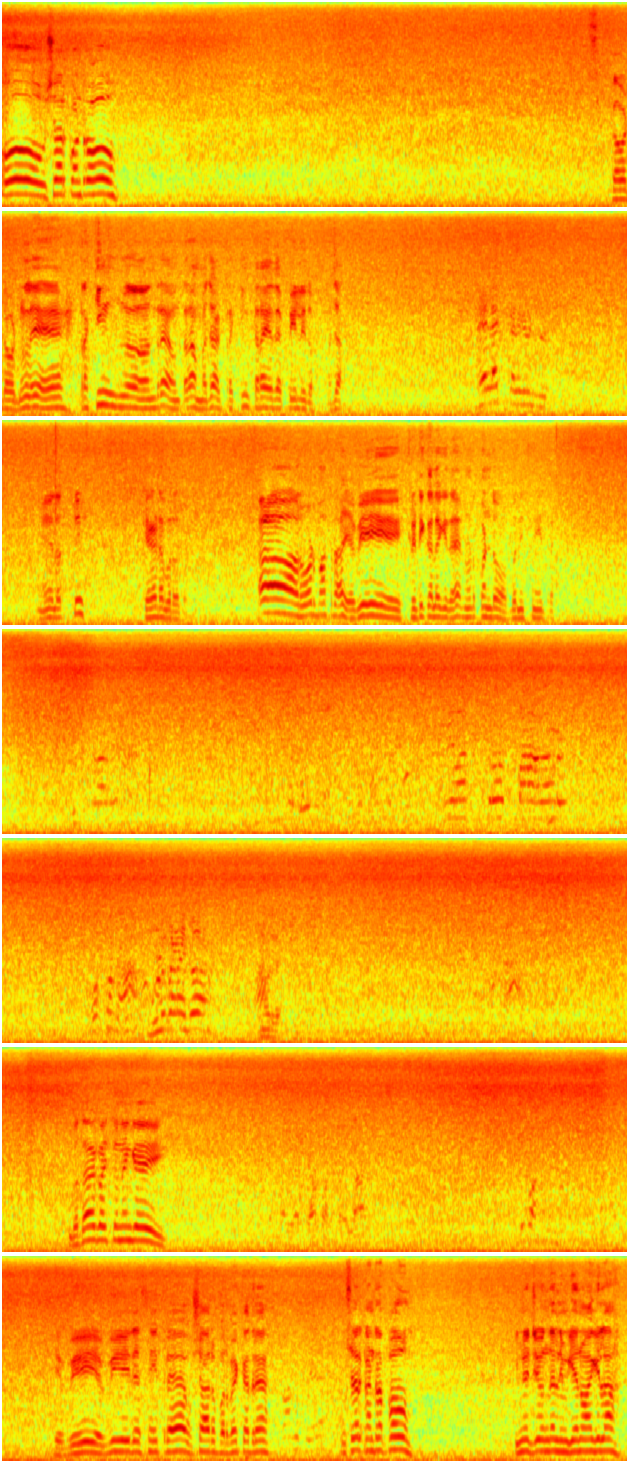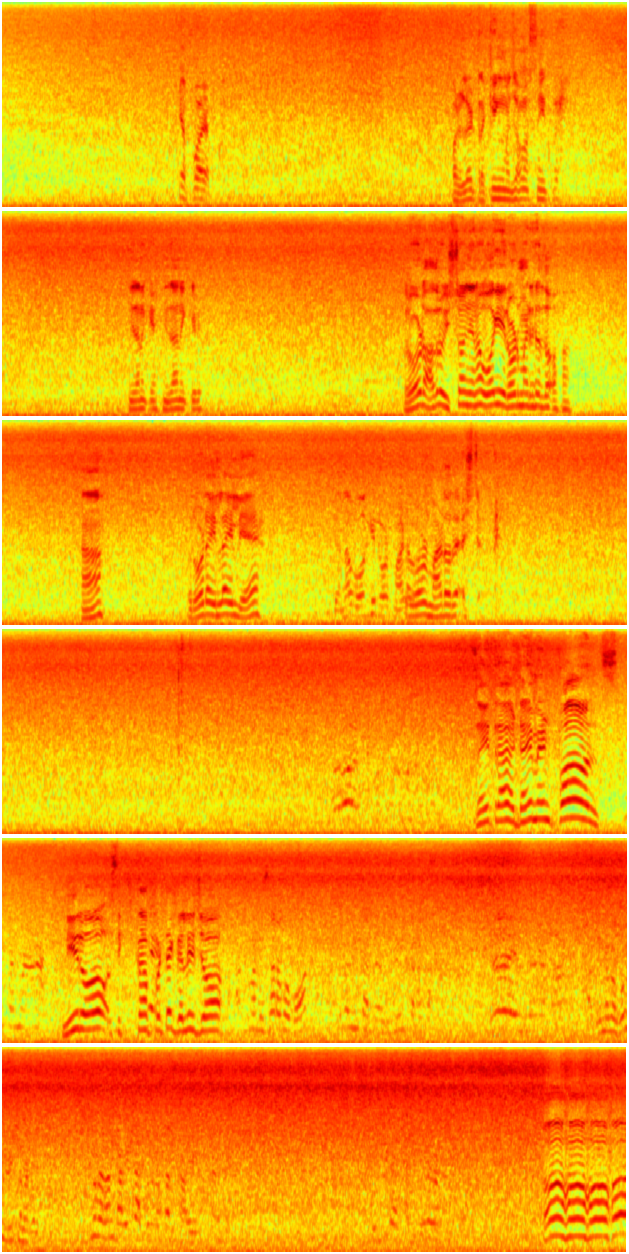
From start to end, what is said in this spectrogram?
ಓ ಹುಷಾರ್ ಕೊಂಡ್ರು. ಸಿಕ್ಕಾಪಟ್ಟೆ ಒಟ್ಟಿನಲ್ಲಿ ಟ್ರಕ್ಕಿಂಗ್ ಅಂದರೆ ಒಂಥರ ಮಜಾ ಟ್ರಕ್ಕಿಂಗ್ ಥರ ಇದೆ ಫೀಲ್ ಇದು ಮಜಾ. ಮೇಲತ್ತಿ ಕೆಳಗಡೆ ಬರೋದು. ರೋಡ್ ಮಾತ್ರ ಹೆವಿ ಕ್ರಿಟಿಕಲ್ ಆಗಿದೆ ನೋಡ್ಕೊಂಡು ಬನ್ನಿ ಸ್ನೇಹಿತರೆ. ನೋಡಿದೆ. ಗೊತ್ತಾಗೋಯ್ತು ನನಗೆ ಹೆವಿ ಹೆವಿ ಇದೆ ಸ್ನೇಹಿತರೆ, ಹುಷಾರು ಬರಬೇಕಾದ್ರೆ. ಹುಷಾರು ಕಂಡ್ರಪ್ಪ. ಇನ್ನು ಜೀವನದಲ್ಲಿ ನಿಮ್ಗೇನೂ ಆಗಿಲ್ಲ. ಯಪ್ಪ ಯಪ್ಪ. ಒಳ್ಳೆ ಟ್ರೆಕ್ಕಿಂಗ್ ಮಜಾ ಸ್ನೇಹಿತರೆ. ನಿಧಾನಕ್ಕೆ ನಿಧಾನಕ್ಕೆ ರೋಡ್ ಆದರೂ ಇಷ್ಟೊಂದು ಜನ ಹೋಗಿ ರೋಡ್ ಮಾಡಿರೋದು. ಹಾಂ? ರೋಡೇ ಇಲ್ಲ ಇಲ್ಲಿ. ಜನ ಹೋಗಿ ರೋಡ್ ಮಾಡೋ ರೋಡ್ ಮಾಡೋರೆ ಅಷ್ಟೇ. ಸ್ನೇಹಿತರ ಡೈಮಂಡ್ ಫಾಲ್ಸ್ ನೀರು ಸಿಕ್ಕಾಪಟ್ಟೆ ಗಲೀಜು. ಹೋ ಹೋ ಹೋ ಹೋ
